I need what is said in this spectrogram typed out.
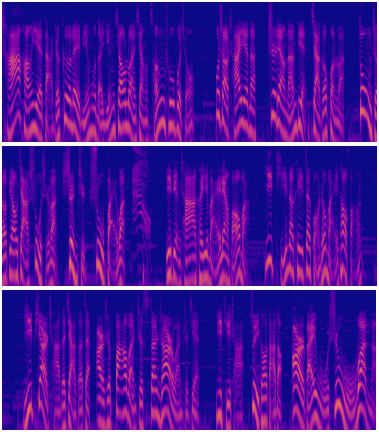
茶行业打着各类名目的营销乱象层出不穷，不少茶叶呢质量难辨，价格混乱，动辄标价数十万甚至数百万。一饼茶可以买一辆宝马。一提呢，可以在广州买一套房，一片茶的价格在二十八万至三十二万之间，一提茶最高达到二百五十五万呢。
